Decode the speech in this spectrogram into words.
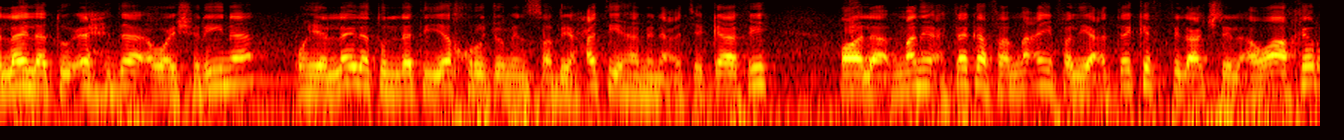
ليلة إحدى وعشرين وهي الليلة التي يخرج من صبيحتها من اعتكافه. قال من اعتكف معي فليعتكف في العشر الأواخر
